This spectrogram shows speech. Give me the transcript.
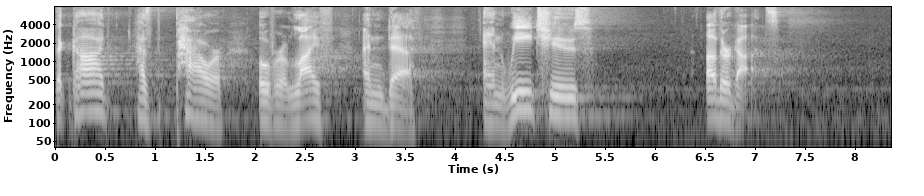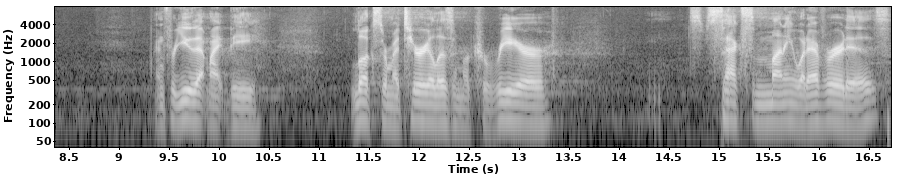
That God has the power over life and death, and we choose other gods. And for you, that might be looks or materialism or career, sex, money, whatever it is.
